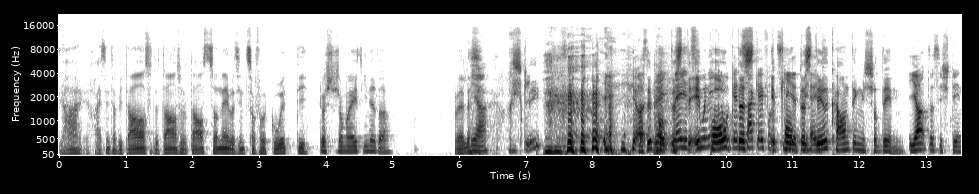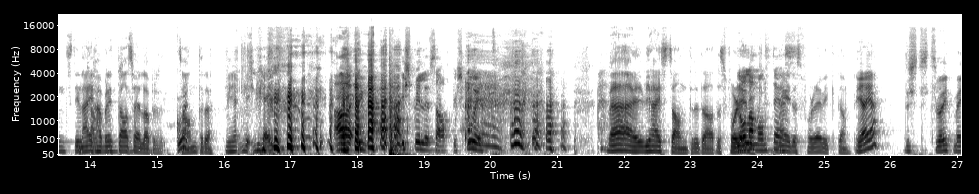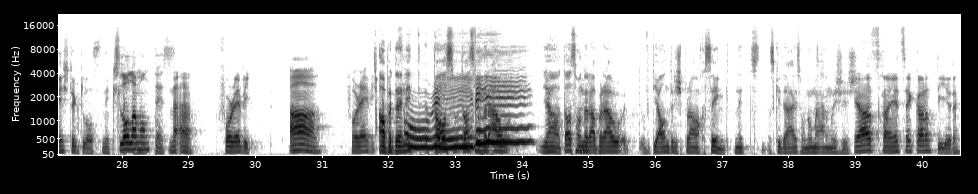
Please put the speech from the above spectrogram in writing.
Ja, ich weiß nicht, ob ich das oder das oder das so nehme, weil es sind so viele gute. Du hast schon mal eins rein da. Welches? Ja. Ist gleich. ja. Also ich behaupte, nein, das- ich behaupte, das- sag einfach ich das behaupte, Still Counting ist schon drin. Ja, das ist den Still Nein, ich habe Counting. nicht das wählen, aber Gut. das andere. Wie, Wie, wie heisst Ah, ich, ich spiele es ab, ist gut. Nein, wie heisst das andere da? Das For Lola Ewig. Montez. Nein, das For Ewig da. ja, ja. Das ist das zweitmeiste gelassen. Das Lola Montes. Nein, for ewig. Ah, Forever. Aber dann nicht das, das, was er auch. Ja, das, was er aber auch auf die andere Sprache singt. Nicht, es gibt eins, das nur Englisch ist. Ja, das kann ich jetzt nicht garantieren.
